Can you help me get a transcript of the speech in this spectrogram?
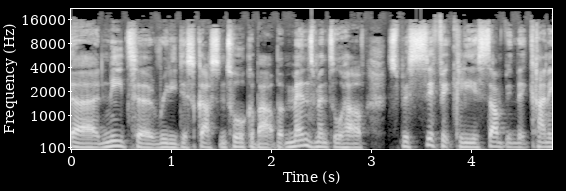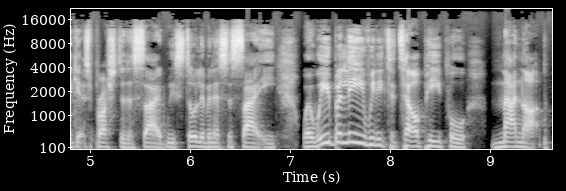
uh, need to really discuss and talk about, but men's mental health specifically is something that kind of gets brushed to the side. We still live in a society where we believe we need to tell people man up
